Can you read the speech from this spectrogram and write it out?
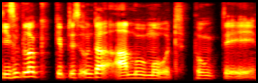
Diesen Blog gibt es unter amumod.de.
